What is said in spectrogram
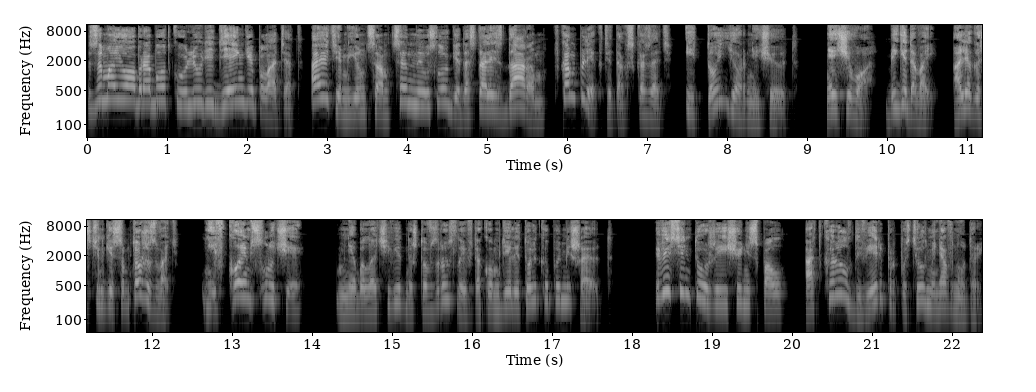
За мою обработку люди деньги платят, а этим юнцам ценные услуги достались даром, в комплекте, так сказать. И то ерничают. Ничего, беги давай. Олега с Чингисом тоже звать? Ни в коем случае. Мне было очевидно, что взрослые в таком деле только помешают. Весень тоже еще не спал. Открыл дверь, пропустил меня внутрь.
